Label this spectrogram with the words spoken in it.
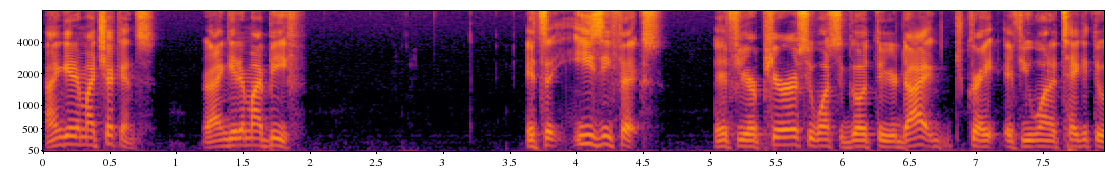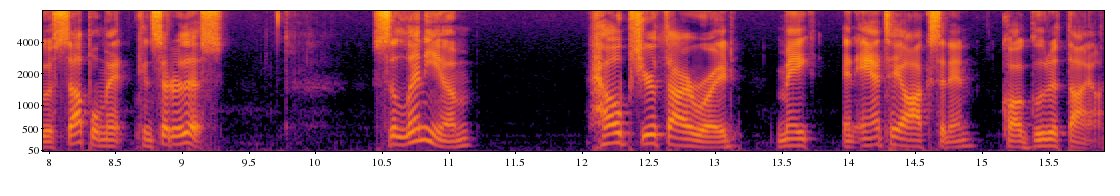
I can get in my chickens. I can get in my beef. It's an easy fix. If you're a purist who wants to go through your diet, great. If you want to take it through a supplement, consider this. Selenium helps your thyroid make an antioxidant called glutathione.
